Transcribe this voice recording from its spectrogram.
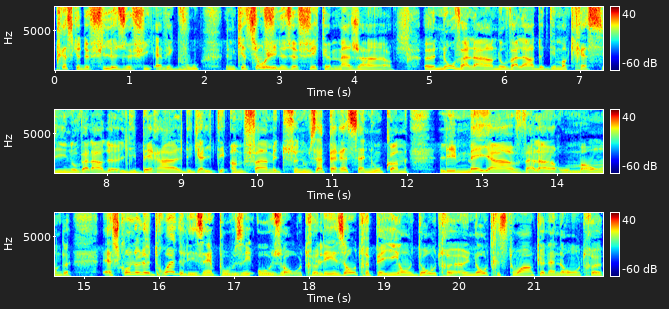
presque de philosophie avec vous. Une question oui. philosophique majeure. Euh, nos valeurs, nos valeurs de démocratie, nos valeurs de libérales, d'égalité homme-femme et tout ça nous apparaissent à nous comme les meilleures valeurs au monde. Est-ce qu'on a le droit de les imposer aux autres? Les autres pays ont d'autres, une autre histoire que la nôtre,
